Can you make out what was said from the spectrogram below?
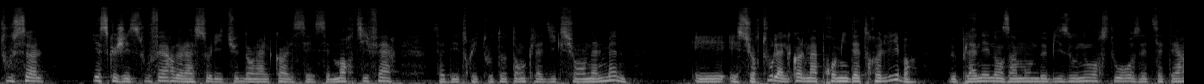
tout seul. Qu'est-ce que j'ai souffert de la solitude dans l'alcool? C'est mortifère. Ça détruit tout autant que l'addiction en elle-même. Et, surtout, l'alcool m'a promis d'être libre, de planer dans un monde de bisounours, tout rose, etc.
